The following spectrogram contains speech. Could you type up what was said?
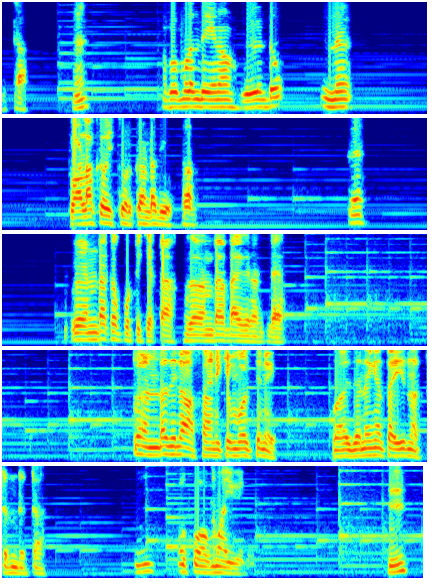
കേട്ടാ. ഉം. അപ്പൊ നമ്മൾ എന്ത് ചെയ്യണം? വീണ്ടും ഇന്ന് വളമൊക്കെ വെച്ച് കൊടുക്കേണ്ട ദിവസമാണ് ഏ? വെണ്ടൊക്കെ പൊട്ടിക്കട്ടാ. വെണ്ട ഉണ്ടാക്കിയിട്ടുണ്ടല്ലേ വെണ്ട ഇതിൽ അവസാനിക്കുമ്പോഴത്തേനെ വഴുതനങ്ങ തൈ നട്ടുണ്ട് കേട്ടാ. ഫോമായി വരും. ഉം.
